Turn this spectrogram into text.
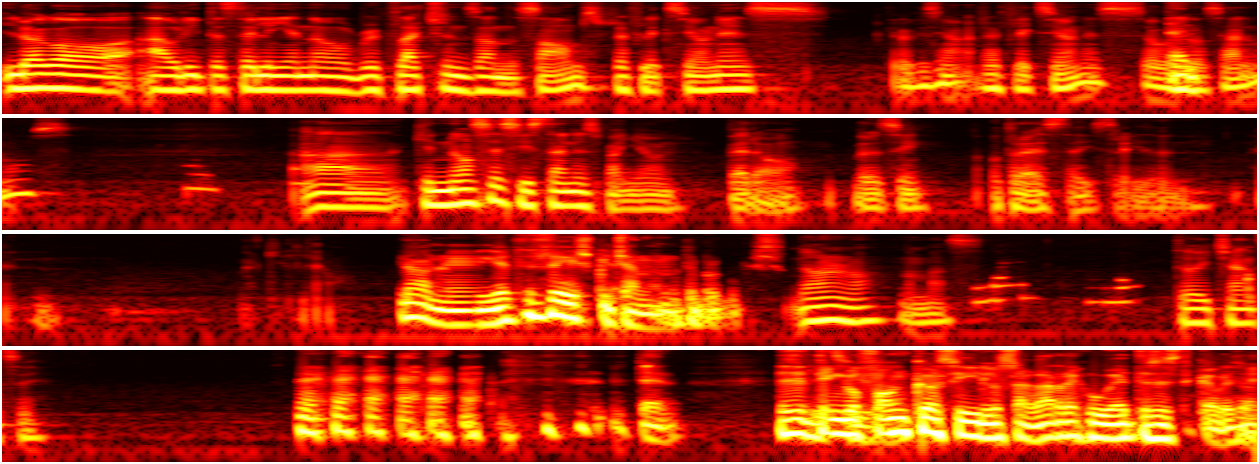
Luego, ahorita estoy leyendo Reflections on the Psalms, reflexiones, creo que se llama, reflexiones sobre los salmos. Ah, que no sé si está en español, pero, pero sí, otra vez está distraído. aquí leo. No, no, yo te estoy escuchando, no te preocupes. No, no, no, no más. Te doy chance. tengo Funkos y los agarre juguetes este cabezón.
